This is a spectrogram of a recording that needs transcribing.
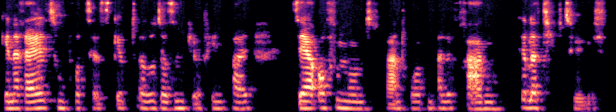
generell zum Prozess gibt. Also da sind wir auf jeden Fall sehr offen und beantworten alle Fragen relativ zügig.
